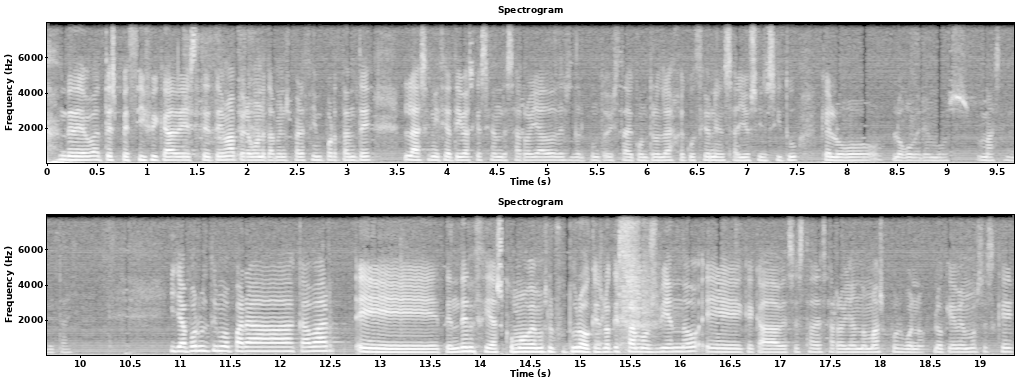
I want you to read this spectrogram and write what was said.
de debate específica de este tema, pero bueno, también nos parece importante las iniciativas que se han desarrollado desde el punto de vista de control de la ejecución y ensayos in situ, que luego, luego veremos más en detalle. Y ya por último, para acabar, eh, tendencias, cómo vemos el futuro, qué es lo que estamos viendo, eh, que cada vez se está desarrollando más, pues bueno, lo que vemos es que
